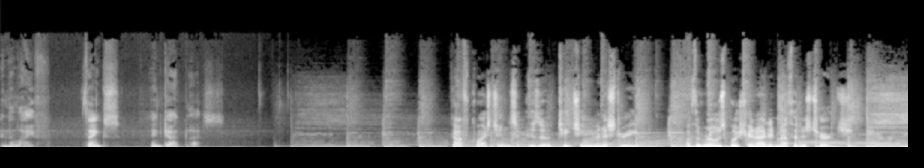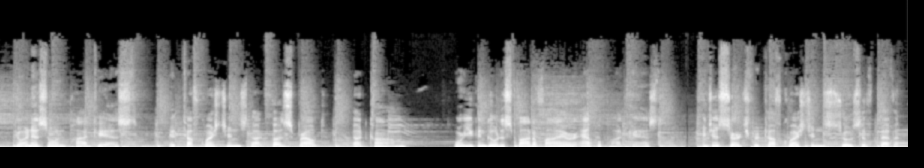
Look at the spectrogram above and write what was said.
and the life. Thanks and God bless. Tough Questions is a teaching ministry of the Rosebush United Methodist Church. Join us on podcast at toughquestions.buzzsprout.com or you can go to Spotify or Apple Podcast and just search for Tough Questions Joseph Bevan.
